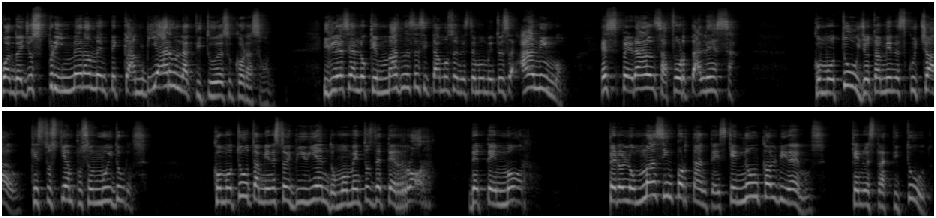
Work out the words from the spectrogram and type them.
cuando ellos primeramente cambiaron la actitud de su corazón. Iglesia, lo que más necesitamos en este momento es ánimo, esperanza, fortaleza. Como tú, yo también he escuchado que estos tiempos son muy duros. Como tú, también estoy viviendo momentos de terror, de temor. Pero lo más importante es que nunca olvidemos que nuestra actitud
